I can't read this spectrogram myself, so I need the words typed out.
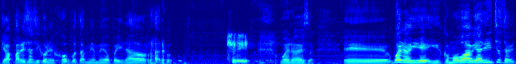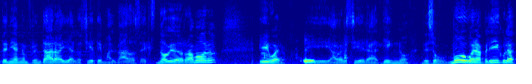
Que aparece así con el Hopo también medio peinado raro. Sí. Bueno, eso. Eh, bueno, y, y como vos habías dicho, se tenían que enfrentar ahí a los siete malvados exnovios de Ramona. Y bueno, y a ver si era digno de eso. Muy buena película.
